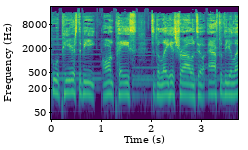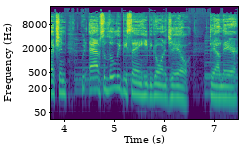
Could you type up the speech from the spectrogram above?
who appears to be on pace to delay his trial until after the election, we'd absolutely be saying he'd be going to jail down there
